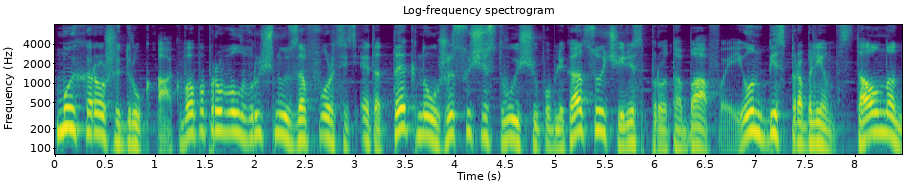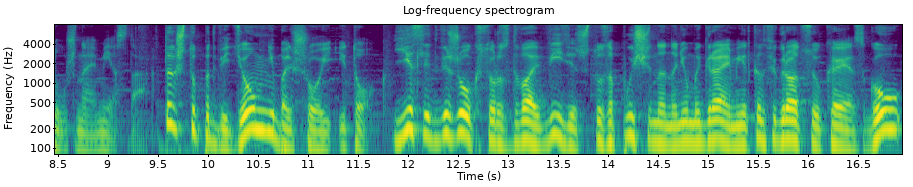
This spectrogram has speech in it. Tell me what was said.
Мой хороший друг Аква попробовал вручную зафорсить этот тег на уже существующую публикацию через протобафы, и он без проблем встал на нужное место. Так что подведем небольшой итог. Если движок Source 2 видит, что запущенная на нем игра имеет конфигурацию CSGO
